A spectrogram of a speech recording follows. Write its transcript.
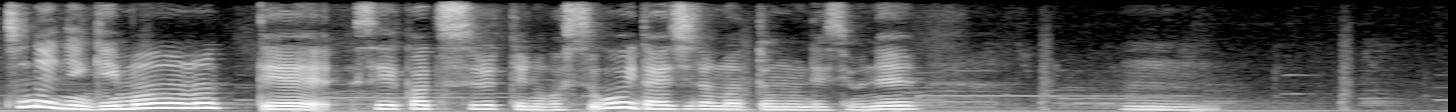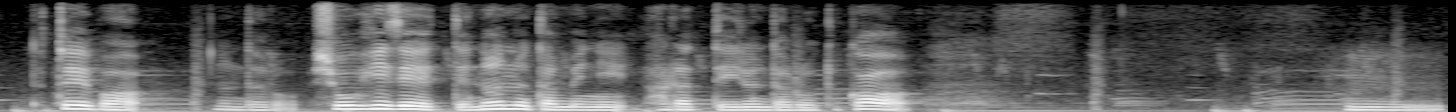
常に疑問を持って生活するっていうのがすごい大事だなって思うんですよね。うん、例えばなんだろう消費税って何のために払っているんだろうとかうん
